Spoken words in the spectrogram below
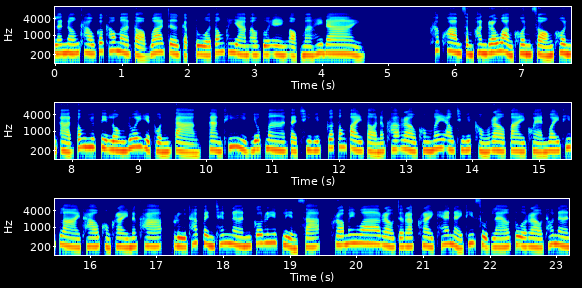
และน้องเขาก็เข้ามาตอบว่าเจอกับตัวต้องพยายามเอาตัวเองออกมาให้ได้ ค่าความสัมพันธ์ระหว่างคนสองคนอาจต้องยุติลงด้วยเหตุผลต่าง ต่างที่หยิบยกมาแต่ชีวิตก็ต้องไปต่อนะคะ เราคงไม่เอาชีวิตของเราไปแขวนไว้ที่ปลายเท้าของใครนะคะ หรือถ้าเป็นเช่นนั้นก็รีบเปลี่ยนซะเพราะไม่ว่าเราจะรักใครแค่ไหนที่สุดแล้วตัวเราเท่านั้น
